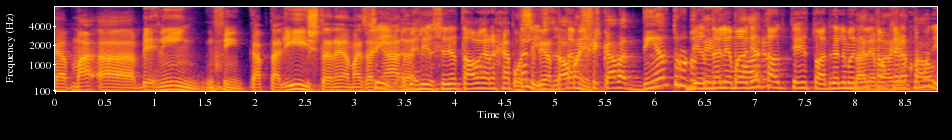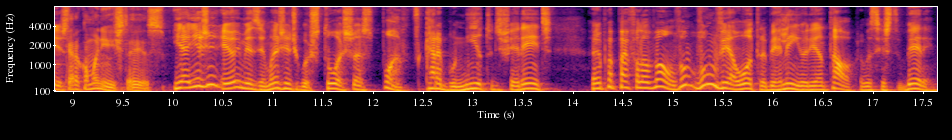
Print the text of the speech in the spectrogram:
É, a a Berlim, enfim, capitalista, né? Mais Sim, alinhada. a Berlim Ocidental era capitalista, ocidental, mas exatamente. ficava dentro do Dentro da Alemanha território Oriental, do território da Alemanha da Oriental, Alemanha que era comunista. Que era comunista, isso. E aí a gente- eu e minhas irmãs, a gente gostou, achou, pô, cara bonito, diferente. Aí o papai falou: Bom, vamos, vamos ver a outra, Berlim Oriental, para vocês verem.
